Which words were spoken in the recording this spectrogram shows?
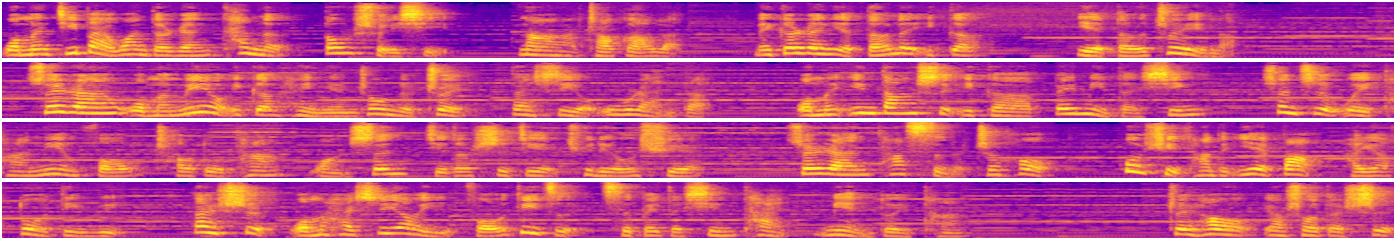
我们几百万的人看了都水洗。那糟糕了，每个人也得了一个，也得罪了。虽然我们没有一个很严重的罪，但是有污染的，我们应当是一个悲悯的心，甚至为他念佛，超度他往生极乐世界去留学。虽然他死了之后，或许他的业报还要堕地狱，但是我们还是要以佛弟子慈悲的心态面对他。最后要说的是，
